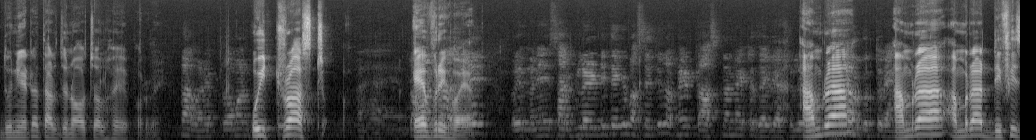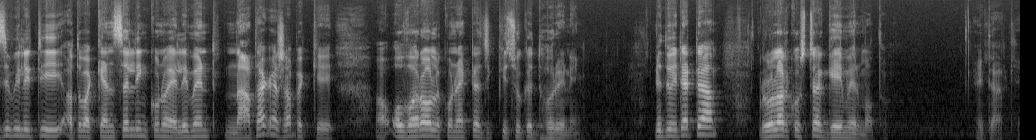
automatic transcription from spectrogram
দুনিয়াটা তার জন্য অচল হয়ে পড়বে। উই ট্রাস্ট আসলে আমরা। আমরা আমরা ডিফিজিবিলিটি অথবা ক্যান্সেলিং কোনো এলিমেন্ট না থাকা সাপেক্ষে ওভারঅল কোনো একটা কিছুকে ধরে নেই। কিন্তু এটা একটা রোলার কোস্টার গেমের মতো। এটা আর কি।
